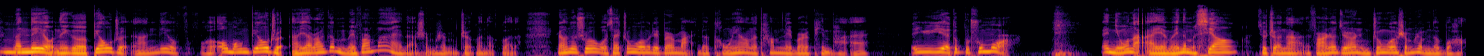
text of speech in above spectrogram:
嗯那你得有那个标准啊，你得有符合欧盟的标准啊，要不然根本没法卖的，什么什么这个那个的。然后就说我在中国这边买的同样的他们那边的品牌，浴液都不出沫儿。哎，牛奶也没那么香，就这那的，反正就觉得你们中国什么什么都不好，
